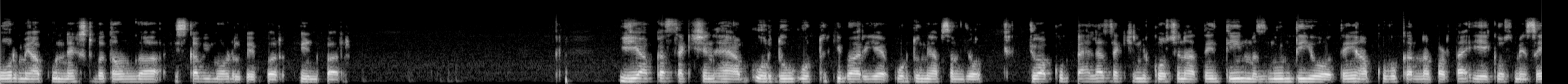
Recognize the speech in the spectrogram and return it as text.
और मैं आपको नेक्स्ट बताऊँगा इसका भी मॉडल पेपर एंड पर। ये आपका सेक्शन है, अब उर्दू उर्दू की बारी है। उर्दू में आप समझो। जो आपको पहला सेक्शन में क्वेश्चन आते हैं, तीन मजमून दिए होते हैं, आपको वो करना पड़ता है एक उसमें से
